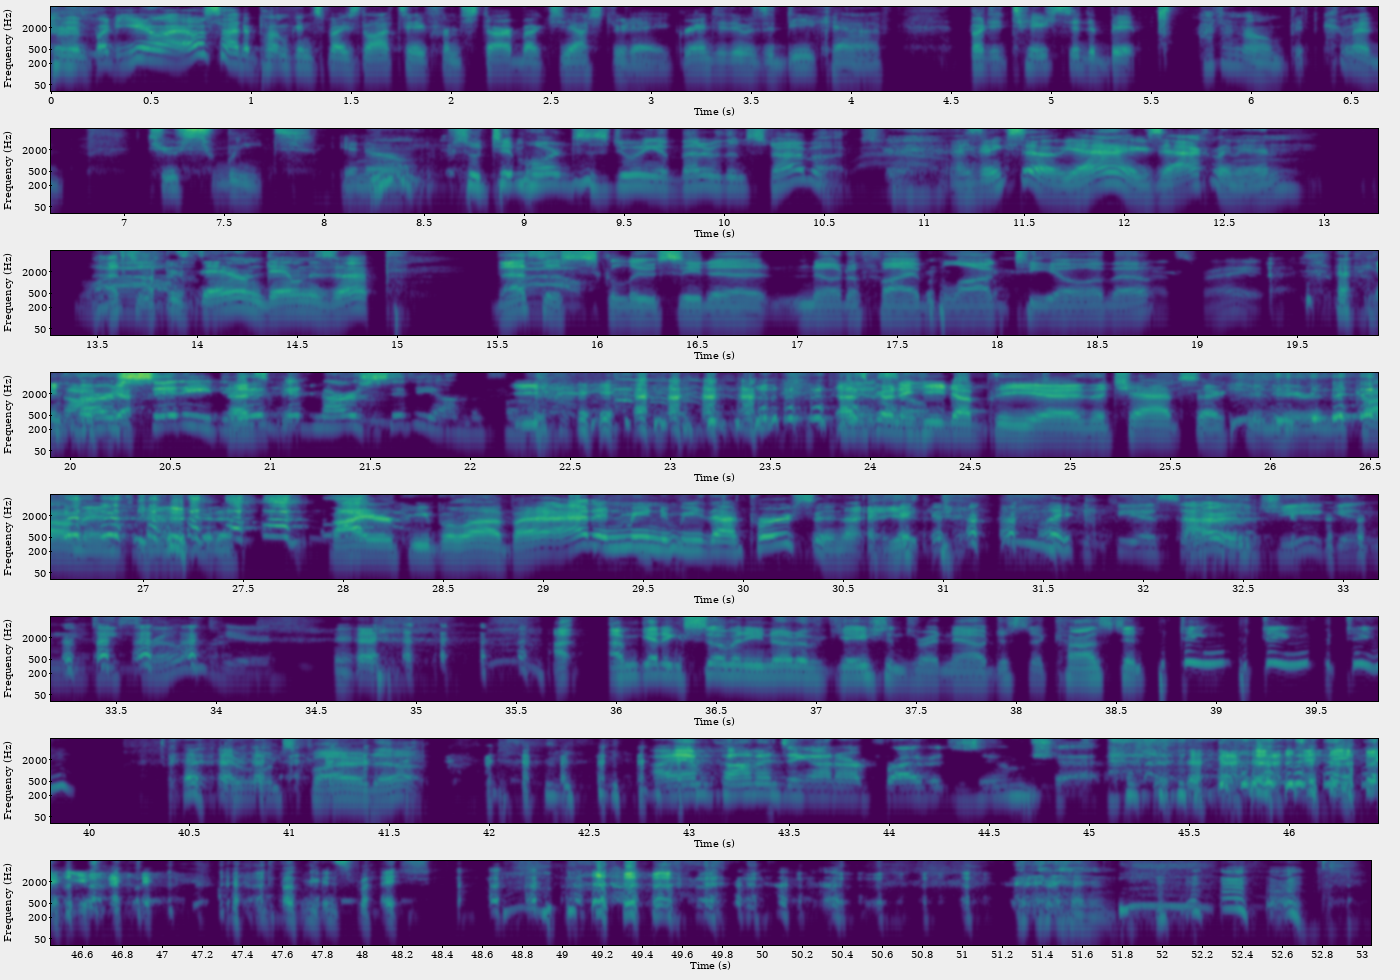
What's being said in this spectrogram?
but you know, I also had a pumpkin spice latte from Starbucks yesterday. Granted, it was a decaf, but it tasted a bit, I don't know, a bit kind of too sweet, you know? Ooh, so Tim Hortons is doing it better than Starbucks. Wow. I think so. Yeah, exactly, man. That's Wow. Up is down, down is up. That's a Wow. exclusive to notify Blog TO about. That's right. You know, Nar yeah. City, dude. That's- Get Narcity on the phone. Yeah. That's Yeah, going to so- heat up the uh, the chat section here in the comments. You're going to fire people up. I, I didn't mean to be that person. I, Yeah. like, PSL OG getting dethroned here. I, I'm getting so many notifications right now, just a constant pating, pating, pating. Everyone's fired up. I am commenting on our private Zoom chat. Pumpkin spice.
